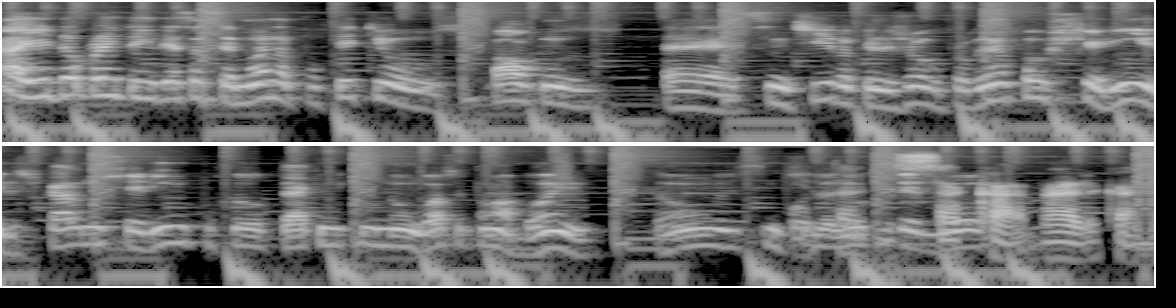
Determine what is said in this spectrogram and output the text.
Aí deu para entender essa semana por que, que os Falcons é, sentiram aquele jogo. O problema foi o cheirinho. Eles ficaram no cheirinho porque o técnico não gosta de tomar banho. Então eles sentiram tá de sacanagem, cara.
